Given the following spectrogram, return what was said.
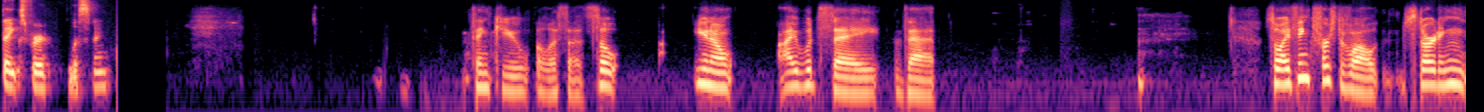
Thanks for listening. Thank you, Alisa. So, you know, I would say that So I think first of all, starting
